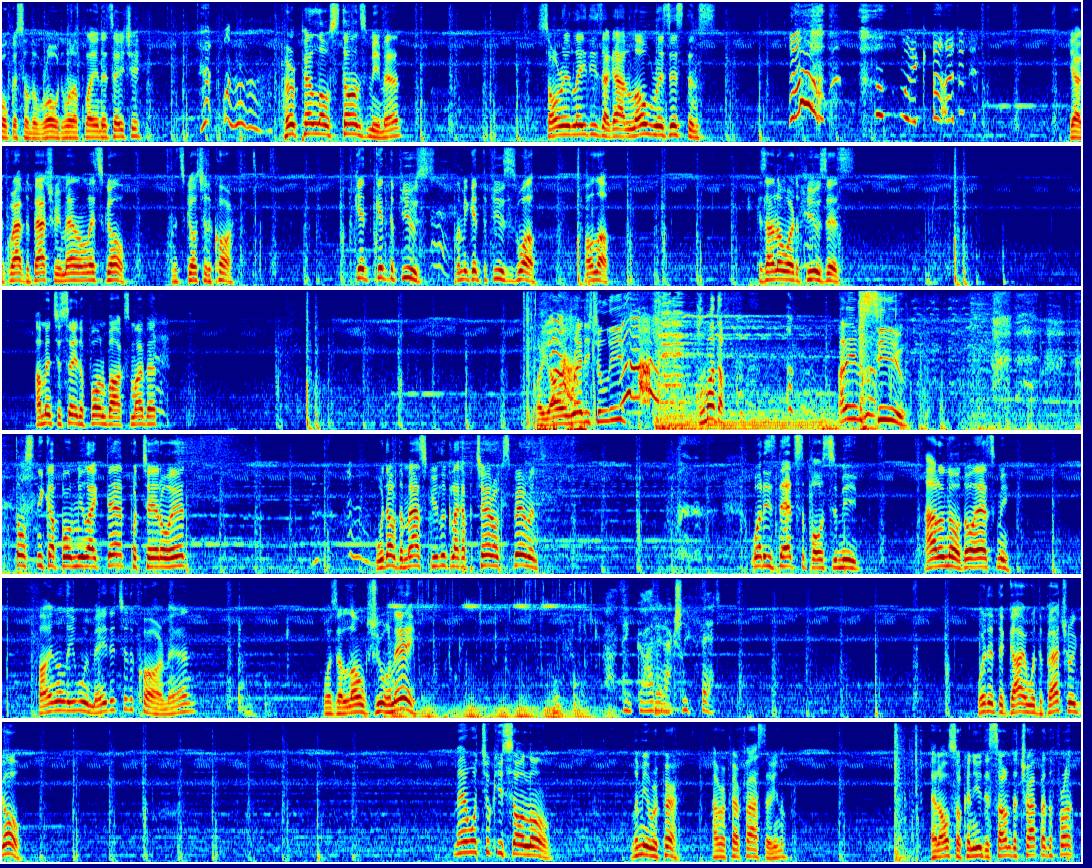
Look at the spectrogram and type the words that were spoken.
Focus on the road when I'm playing this HE. Her pillow stuns me, man. Sorry, ladies, I got low resistance. oh my god. Yeah, grab the battery, man, and let's go. Let's go to the car. Get get the fuse. Let me get the fuse as well. Hold up. Because I know where the fuse is. I meant to say the phone box, my bad. Are y'all ready to leave? Mother... I didn't even see you. Don't sneak up on me like that, potato head. Without the mask, you look like a potato experiment. what is that supposed to mean? I don't know, don't ask me. Finally, we made it to the car, man. Was a long journée. Oh, thank god it actually fit. Where did the guy with the battery go? Man, what took you so long? Let me repair. I repair faster, you know? And also, can you disarm the trap at the front?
